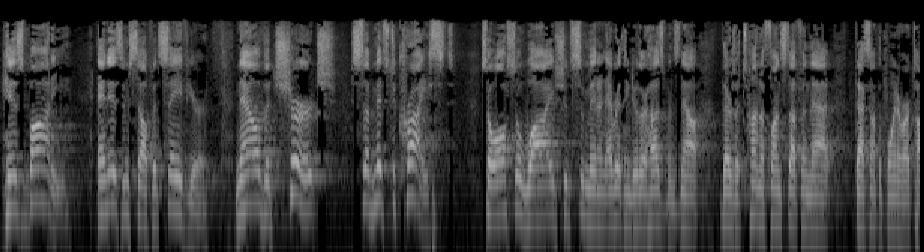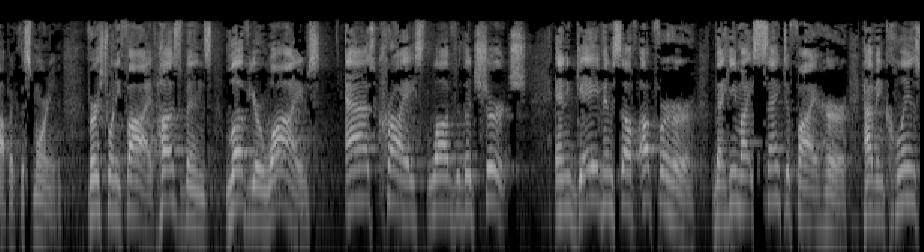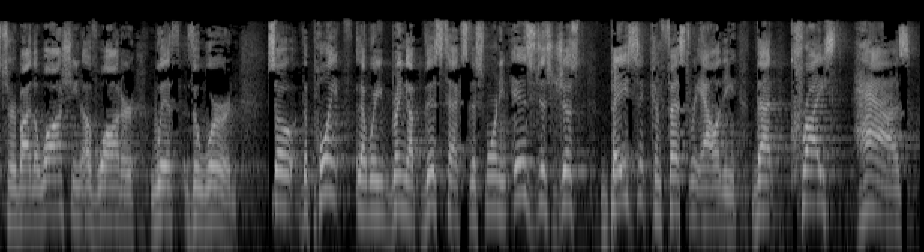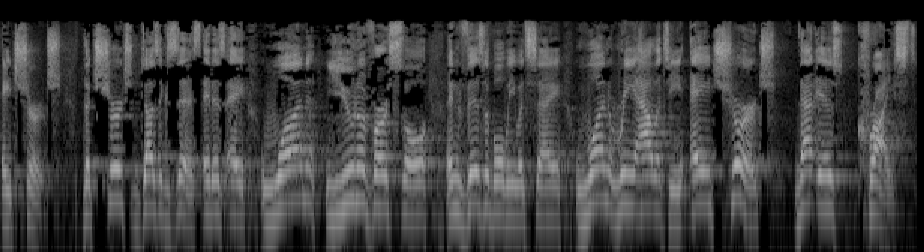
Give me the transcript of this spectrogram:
his body, and is himself its Savior. Now the church submits to Christ. So also wives should submit in everything to their husbands. Now, there's a ton of fun stuff in that. That's not the point of our topic this morning. Verse 25 Husbands, love your wives as Christ loved the church and gave himself up for her, that he might sanctify her, having cleansed her by the washing of water with the word. So the point that we bring up this text this morning is just, just basic confessed reality that Christ has a church. The church does exist. It is a one universal, invisible, we would say, one reality, a church that is Christ.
